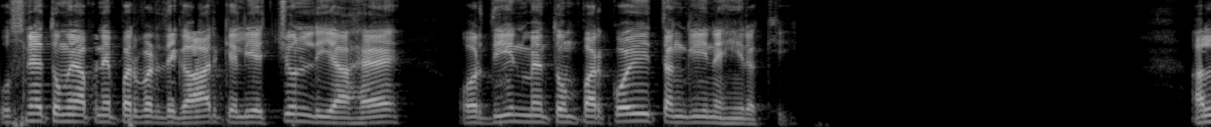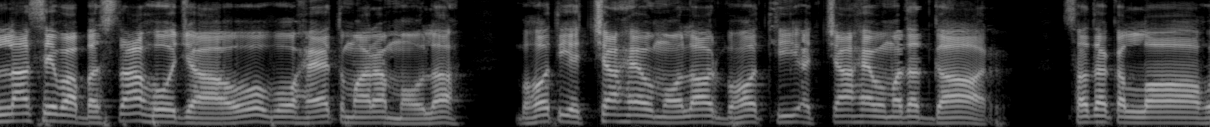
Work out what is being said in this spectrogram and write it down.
उसने तुम्हें अपने परवरदिगार के लिए चुन लिया है और दीन में तुम पर कोई तंगी नहीं रखी। अल्लाह से वाबस्ता हो जाओ, वो है तुम्हारा मौला। बहुत ही अच्छा है वो मौला और बहुत ही अच्छा है वो मददगार। सदक अल्लाह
